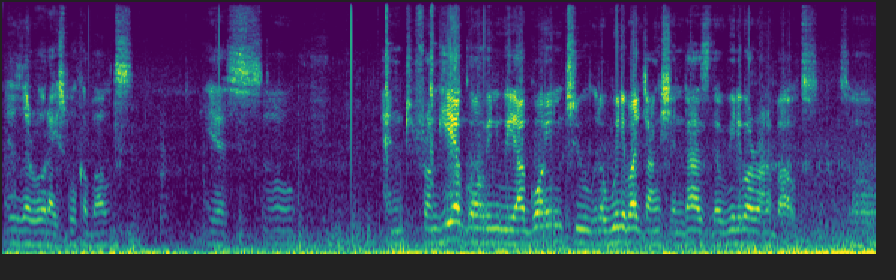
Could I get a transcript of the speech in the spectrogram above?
This is the road i spoke about. Yes so and from here going we are going to the winneba junction. That's the winneba runabout. So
